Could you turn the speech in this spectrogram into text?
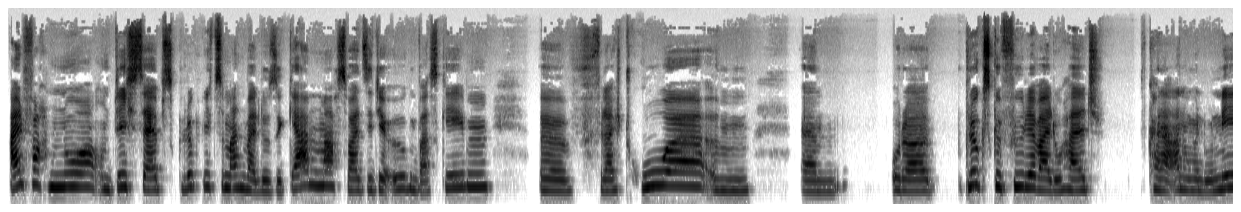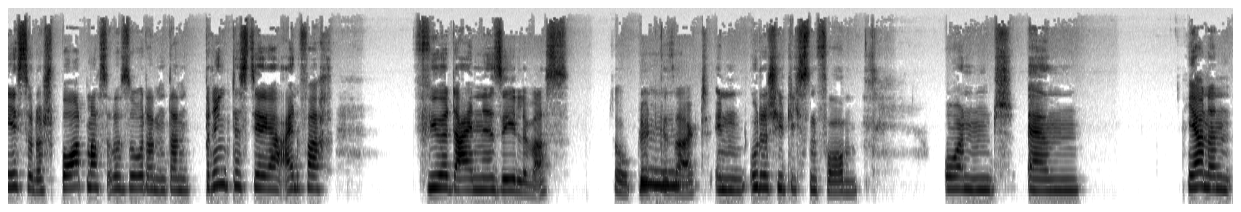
einfach nur, um dich selbst glücklich zu machen, weil du sie gern machst, weil sie dir irgendwas geben, äh, vielleicht Ruhe ähm, ähm, oder Glücksgefühle, weil du halt keine Ahnung, wenn du nähst oder Sport machst oder so, dann, dann bringt es dir ja einfach für deine Seele was. So blöd mhm. gesagt. In unterschiedlichsten Formen. Und ähm, ja, und dann,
